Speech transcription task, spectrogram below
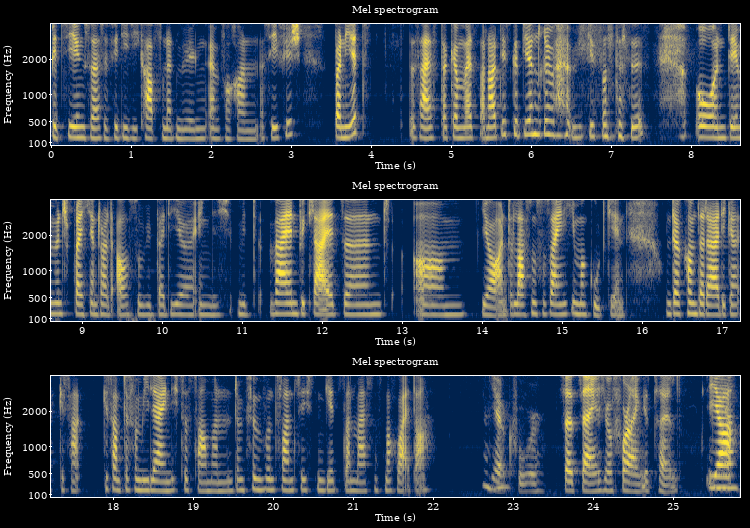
beziehungsweise für die, die Karpfen nicht mögen, einfach einen Seefisch paniert. Das heißt, da können wir jetzt auch noch diskutieren drüber, wie gesund das ist. Und dementsprechend halt auch so wie bei dir, eigentlich mit Wein begleitend. Ähm, ja, und da lassen wir es uns eigentlich immer gut gehen. Und da kommt halt auch die gesamte Familie eigentlich zusammen. Und am 25. geht es dann meistens noch weiter. Ja, cool. Seid ihr eigentlich immer voll eingeteilt. Ja,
